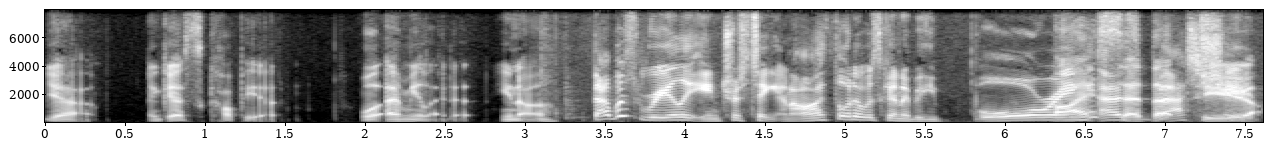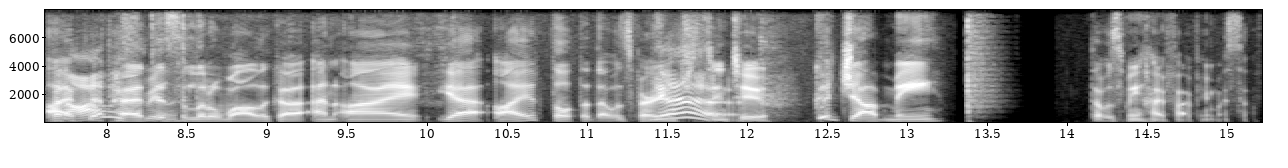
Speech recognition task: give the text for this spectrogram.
yeah, I guess copy it. Well, emulate it. you know. That was really interesting, and I thought it was going to be boring. I as said that to you. batshit, but I was prepared really- this a little while ago, and I, yeah, I thought that that was very Yeah. interesting too. Good job, me. That was me high fiving myself.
